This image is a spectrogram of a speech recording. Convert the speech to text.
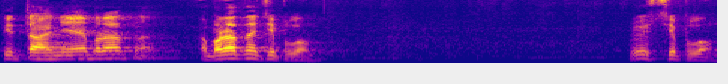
Питание обратно, обратно тепло. Плюс тепло.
